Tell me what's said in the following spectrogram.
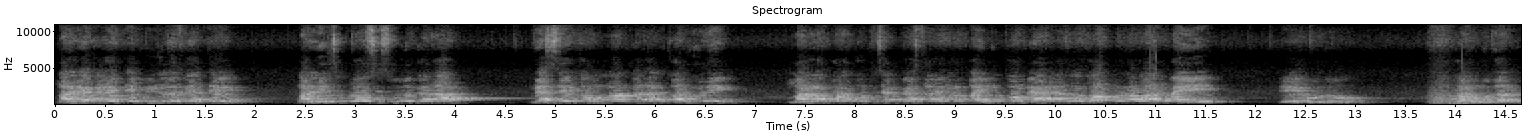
మనం ఎక్కడైతే వీధిలోకి వెళ్తే మన యేసుప్రభు శిశువులు కదా మెసేజ్తో ఉన్నాం కదా అని కనుగొని మనలో కూడా కొట్టి చంపేస్తారేమో భయంతో మేడలో దోక్కున్న వారిపై దేవుడు ఉప్పుని ఊదాడు.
